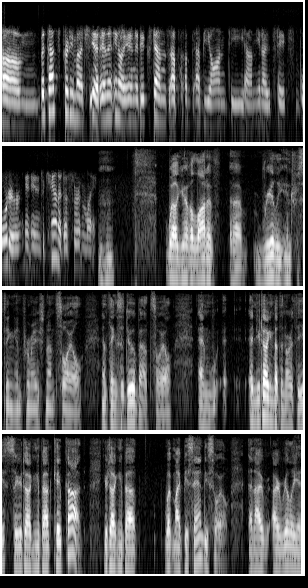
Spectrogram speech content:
um, but that's pretty much it, and you know, and it extends up, up beyond the um, United States border into Canada, certainly. Mm-hmm. Well, you have a lot of uh, really interesting information on soil and things to do about soil, and and you're talking about the Northeast, so you're talking about Cape Cod. You're talking about what might be sandy soil, and I I really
